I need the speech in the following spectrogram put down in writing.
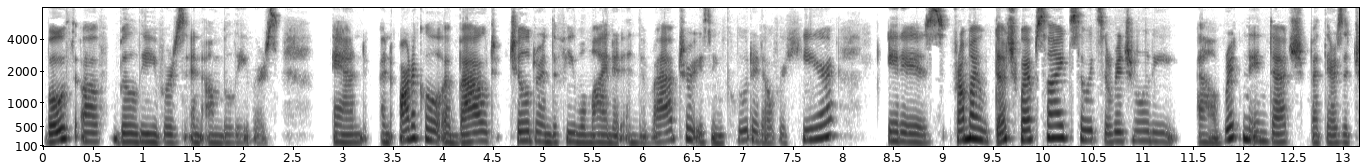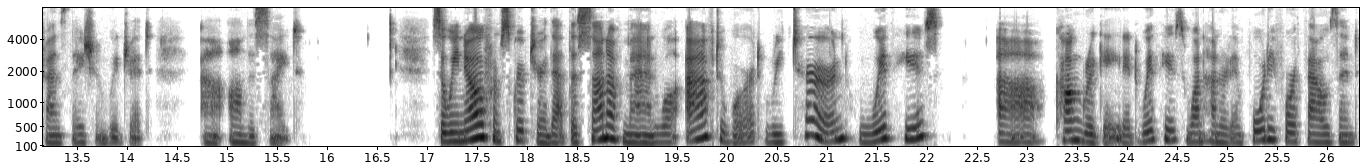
both of believers and unbelievers. And an article about children, the feeble minded, and the rapture is included over here. It is from a Dutch website, so it's originally uh, written in Dutch, but there's a translation widget uh, on the site. So we know from scripture that the Son of Man will afterward return with his uh, congregated, with his 144,000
